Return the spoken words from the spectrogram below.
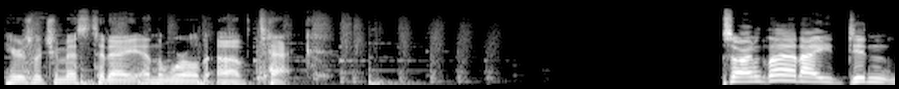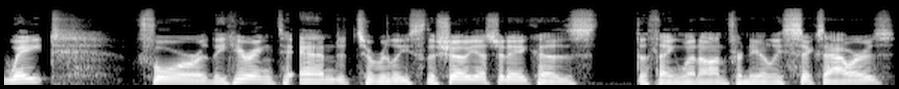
Here's what you missed today in the world of tech. So I'm glad I didn't wait for the hearing to end to release the show yesterday because the thing went on for nearly six hours.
